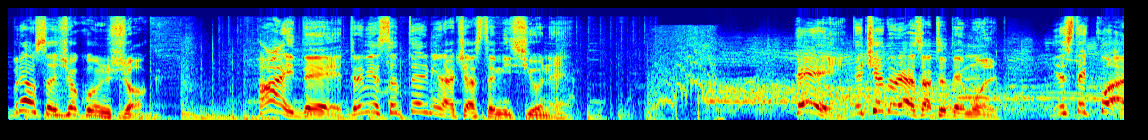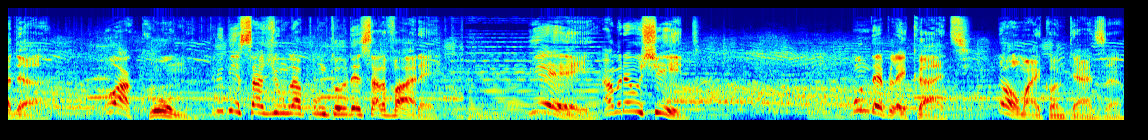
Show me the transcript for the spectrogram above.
Vreau să joc un joc. Haide, trebuie să termin această misiune. Hei, de ce durează atât de mult? Este coadă! O acum! Trebuie să ajung la punctul de salvare. Ei, am reușit! Unde plecați? Nu mai contează.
